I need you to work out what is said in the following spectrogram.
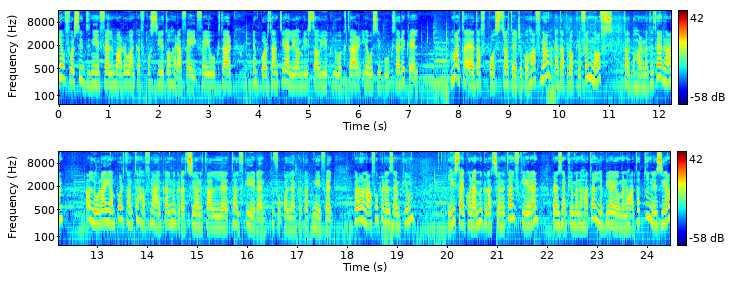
jew forsi d-dniefel marru anke f'postijiet oħra fej fej hu iktar importanti għalihom li jistgħu jieklu iktar jew isibu iktar ikel. Malta qiegħda f'post strateġiku ħafna, qiegħda propju fin-nofs tal-Baħar Mediterran, allura hija importanti ħafna anke l-migrazzjoni tal-fkieren kif ukoll anke tad-dniefel. Però nafu pereżempju li jista' jkun hemm migrazzjoni tal-fkieren, pereżempju min-naħa tal-Libja jew min-naħa tat-Tunisja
